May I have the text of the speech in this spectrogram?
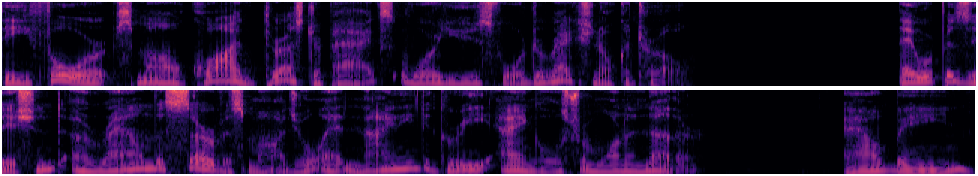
The four small quad thruster packs were used for directional control. They were positioned around the service module at 90 degree angles from one another. Al Bean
